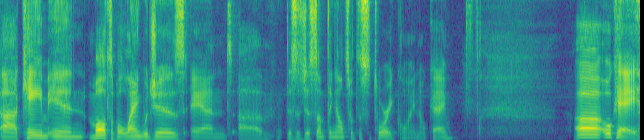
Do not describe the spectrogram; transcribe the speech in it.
Uh, came in multiple languages, and uh, this is just something else with the Satori coin, okay? Uh, okay,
